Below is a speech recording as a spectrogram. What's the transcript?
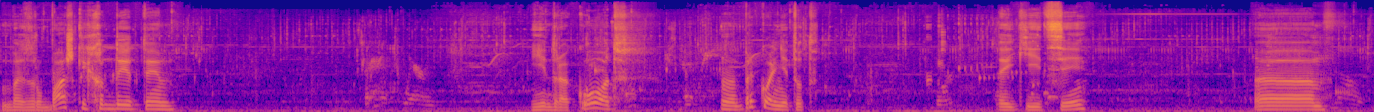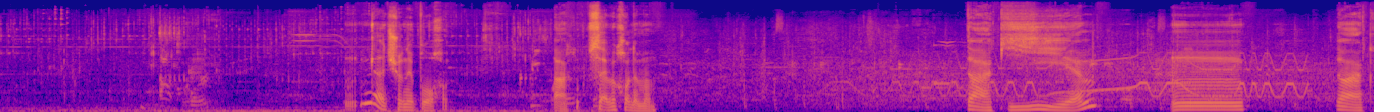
Без рубашки ходити. Гідрокод. О, прикольні тут. Такі ці. Е, Нічого неплохо. Так, все, виходимо. Так, є. Так,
